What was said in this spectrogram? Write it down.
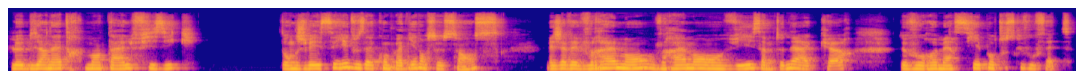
le bien-être mental, physique. Donc je vais essayer de vous accompagner dans ce sens. Mais j'avais vraiment, vraiment envie, ça me tenait à cœur de vous remercier pour tout ce que vous faites.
